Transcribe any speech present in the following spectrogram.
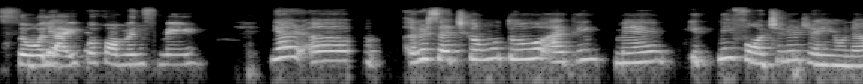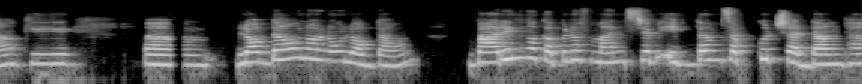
so Yeah. live performance में यार अ, अगर सच कहूँ तो आई थिंक मैं इतनी फॉर्चुनेट रही हूँ ना कि लॉकडाउन और no lockdown barring a couple of months जब एकदम सब कुछ शट डाउन था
